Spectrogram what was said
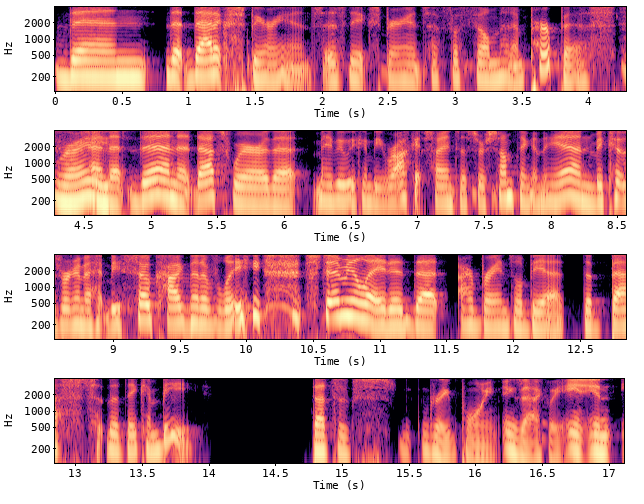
then that that experience is the experience of fulfillment and purpose Right. and that then that's where that maybe we can be rocket scientists or something in the end because we're going to be so cognitively stimulated that our brains will be at the best that they can be That's a great point. Exactly. And, and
